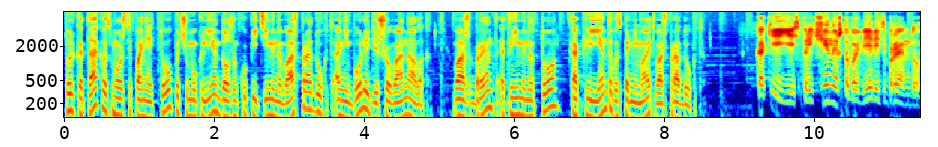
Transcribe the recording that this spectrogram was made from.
Только так вы сможете понять то, почему клиент должен купить именно ваш продукт, а не более дешевый аналог. Ваш бренд – это именно то, как клиенты воспринимают ваш продукт. Какие есть причины, чтобы верить бренду?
